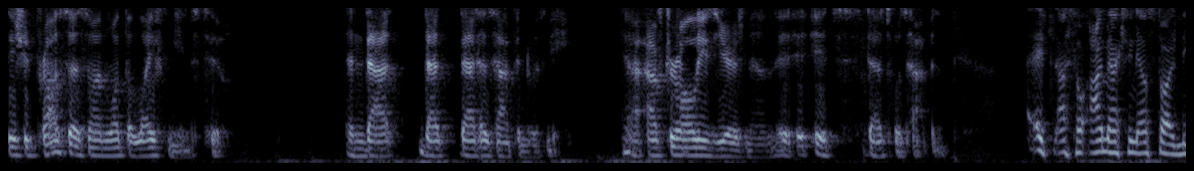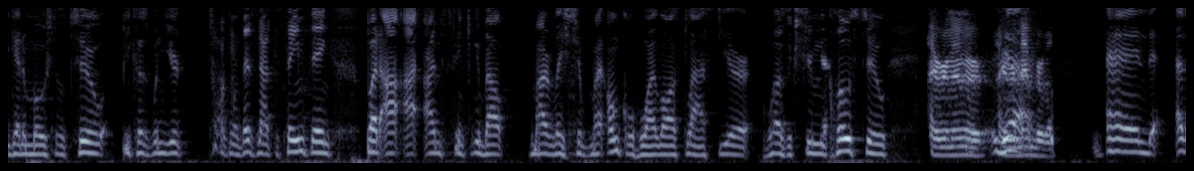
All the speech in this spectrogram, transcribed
they should process on what the life means too and that that that has happened with me yeah. after all these years man it, it's that's what's happened it's so i'm actually now starting to get emotional too because when you're talking about this not the same thing but I, I, i'm thinking about my relationship with my uncle who i lost last year who i was extremely close to i remember i yeah. remember and uh,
